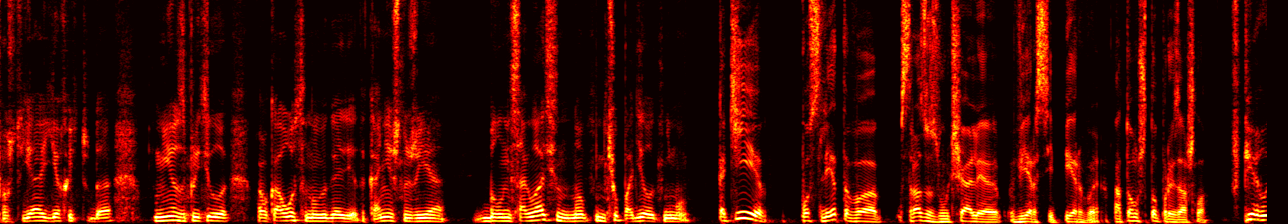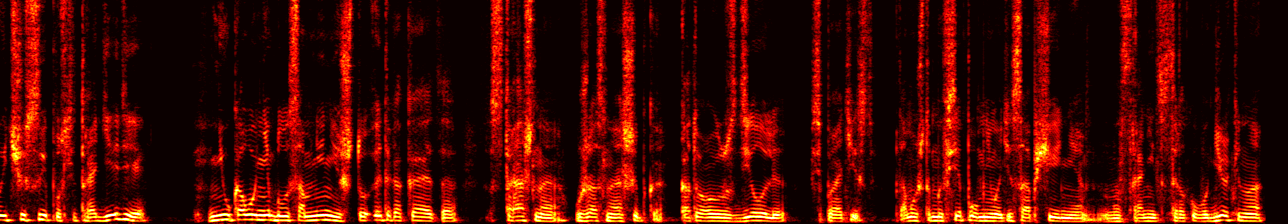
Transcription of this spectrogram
просто я ехать туда... Мне запретило руководство «Новой газеты». Конечно же, я был не согласен, но ничего поделать не мог. Какие После этого сразу звучали версии первые о том, что произошло. В первые часы после трагедии ни у кого не было сомнений, что это какая-то страшная, ужасная ошибка, которую сделали сепаратисты. Потому что мы все помним эти сообщения на странице Стрелкова-Гиркина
